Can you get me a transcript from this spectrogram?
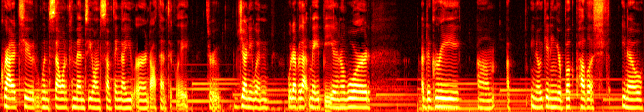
gratitude when someone commends you on something that you earned authentically through genuine, whatever that may be, an award, a degree, um, a, you know, getting your book published, you know,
